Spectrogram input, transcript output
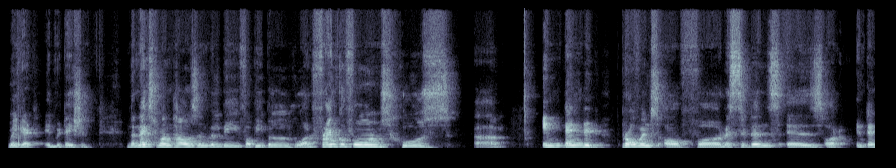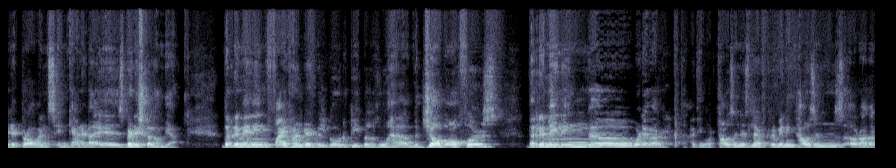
will get invitation. The next 1,000 will be for people who are francophones, whose uh, intended province of uh, residence is or intended province in Canada is British Columbia. The remaining 500 will go to people who have job offers the remaining uh, whatever i think what thousand is left. Remaining thousands or rather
